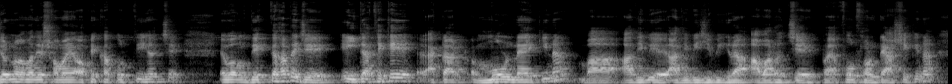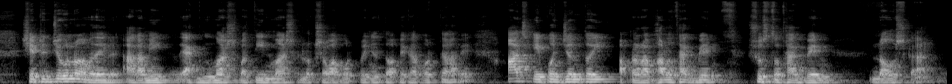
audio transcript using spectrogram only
জন্য আমাদের সময় অপেক্ষা করতেই হচ্ছে। এবং দেখতে হবে যে এইটা থেকে একটা মোড় নেয় কিনা বা আদি আদি বিজেপিরা আবার হচ্ছে ফোর ফ্রন্টে আসে কিনা, সেটার জন্য আমাদের আগামী এক, দু মাস বা তিন মাস লোকসভা ভোট পর্যন্ত অপেক্ষা করতে হবে। আজ এ পর্যন্তই, আপনারা ভালো থাকবেন, সুস্থ থাকবেন, নমস্কার।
